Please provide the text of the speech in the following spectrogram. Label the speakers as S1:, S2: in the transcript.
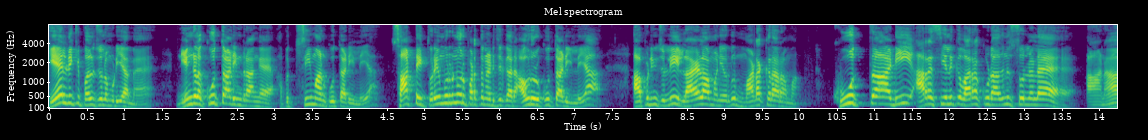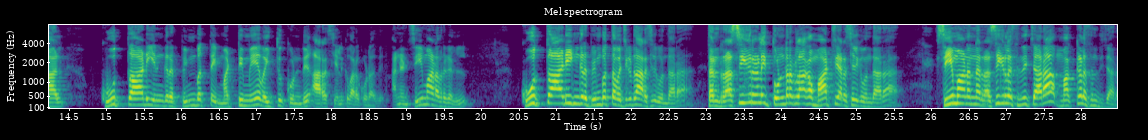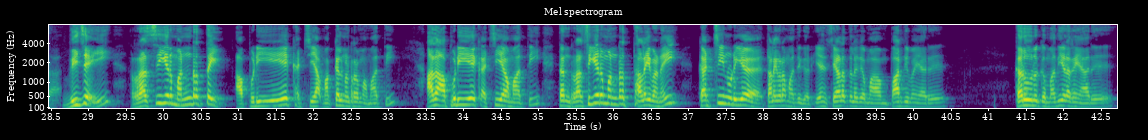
S1: கேள்விக்கு பதில் சொல்ல முடியாம எங்களை கூத்தாடின்றாங்க. அப்ப சீமான் கூத்தாடி இல்லையா? சாட்டை துறைமுருன்னு ஒரு படத்தை நடிச்சிருக்காரு. அவர் ஒரு கூத்தாடி இல்லையா? அப்படின்னு சொல்லி லயலாமணி அவர்கள் மடக்கிறாராமா. கூத்தாடி அரசியலுக்கு வரக்கூடாதுன்னு சொல்லல. ஆனால் கூத்தாடி என்கிற பிம்பத்தை மட்டுமே வைத்துக்கொண்டு அரசியலுக்கு வரக்கூடாது. அண்ணன் சீமான் அவர்கள் கூத்தாடிங்கிற பிம்பத்தை வச்சுக்கிட்டு தான் அரசியலுக்கு வந்தாரா? தன் ரசிகர்களை தொண்டர்களாக மாற்றி அரசியலுக்கு வந்தாரா? சீமானண்ண ரசிகர்களை சிந்திச்சாரா? மக்களை சிந்திச்சாரா? விஜய் ரசிகர் மன்றத்தை அப்படியே கட்சியா மக்கள் மன்றமா மாத்தி அதை அப்படியே கட்சியா மாத்தி தன் ரசிகர் மன்ற தலைவனை கட்சியினுடைய தலைவராக மாத்திருக்காரு. ஏன் சேலத்தில் இருக்க மா- பார்த்திபன் யாரு? கரூருக்கு மதியழகன் யாரு?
